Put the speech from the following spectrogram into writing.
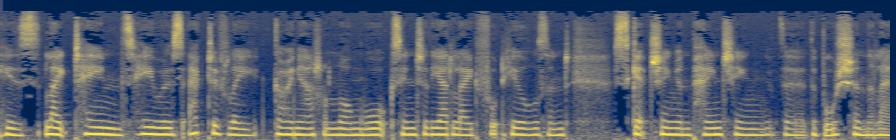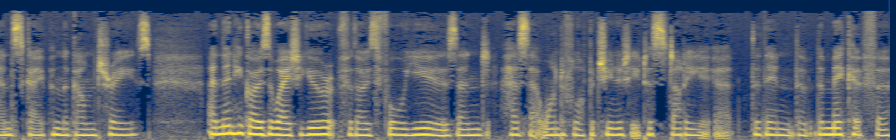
his late teens, he was actively going out on long walks into the Adelaide foothills and sketching and painting the, the bush and the landscape and the gum trees. And then he goes away to Europe for those four years and has that wonderful opportunity to study at the then the, the Mecca for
